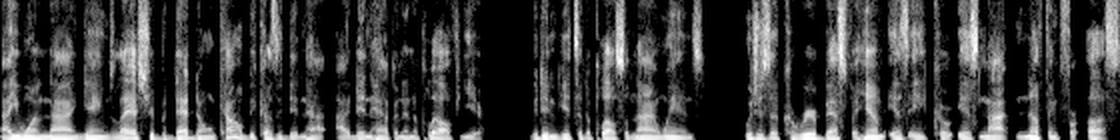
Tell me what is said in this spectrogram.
Now he won nine games last year, but that don't count because it didn't ha- it didn't happen in the playoff year. We didn't get to the playoffs, so nine wins, which is a career best for him, is a is not nothing for us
